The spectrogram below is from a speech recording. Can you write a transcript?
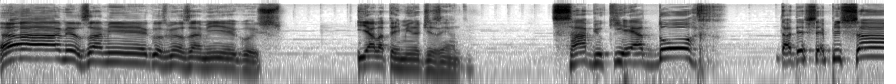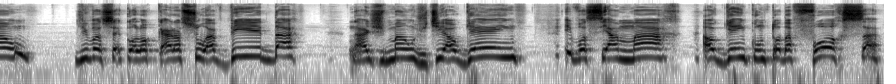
ah, meus amigos, meus amigos. E ela termina dizendo: Sabe o que é a dor da decepção de você colocar a sua vida nas mãos de alguém e você amar alguém com toda a força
